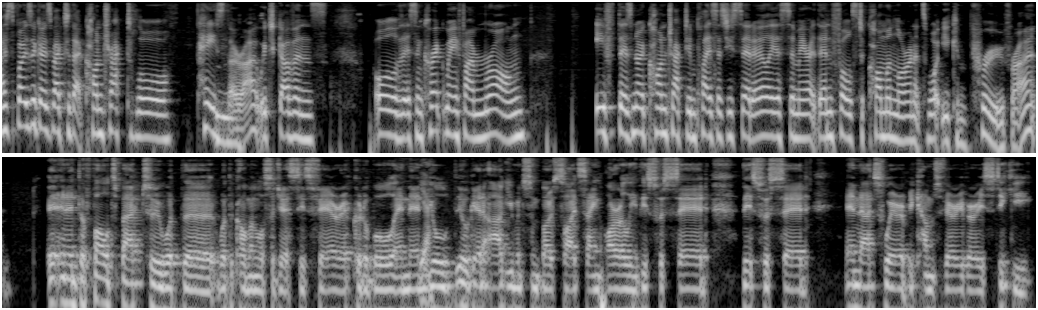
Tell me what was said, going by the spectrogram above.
I suppose it goes back to that contract law piece, mm. though, right? Which governs all of this. And correct me if I'm wrong. If there's no contract in place, as you said earlier, Samir, it then falls to common law and it's what you can prove, right? And it defaults back to what the what the common law suggests is fair, equitable, and then yeah. you'll you'll get arguments from both sides saying orally this was said, this was said, and that's where it becomes very very sticky.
